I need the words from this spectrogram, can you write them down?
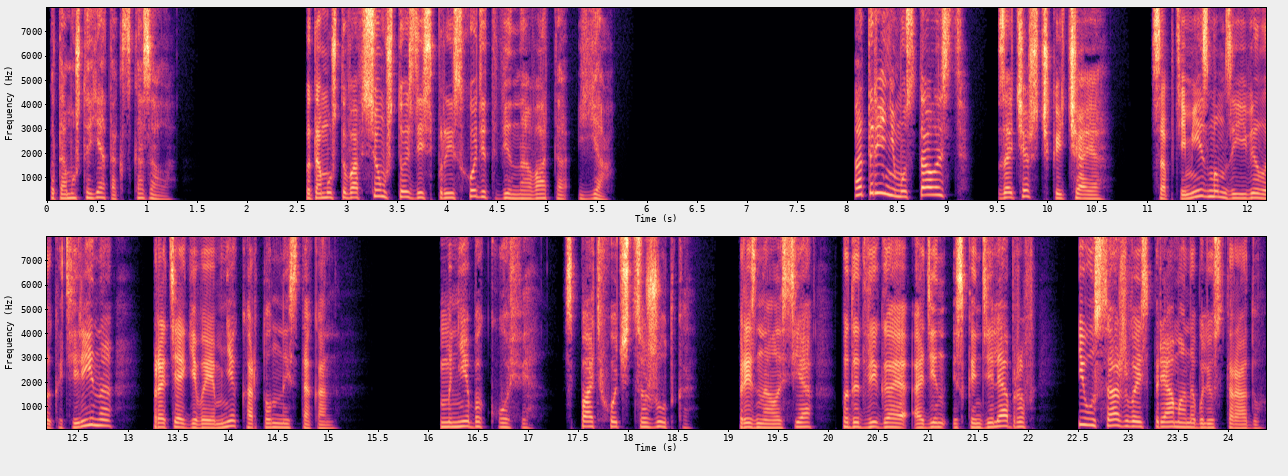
Потому что я так сказала. Потому что во всем, что здесь происходит, виновата я. «Отринем усталость за чашечкой чая», с оптимизмом заявила Катерина, протягивая мне картонный стакан. «Мне бы кофе. Спать хочется жутко», призналась я, пододвигая один из канделябров и усаживаясь прямо на балюстраду.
